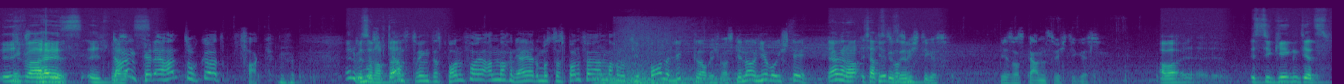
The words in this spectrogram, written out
Ich Explodiert. weiß, ich Danke, weiß. der Handtuchgott. Fuck. Ja, du bist ja noch musst da. ganz dringend das Bonfire anmachen. Ja, ja, du musst das Bonfire anmachen und hier vorne liegt, glaube ich, was. Genau hier, wo ich stehe. Ja, genau, ich hab's Hier ist was gesehen. Wichtiges. Hier ist was ganz Wichtiges. Aber äh, ist die Gegend jetzt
